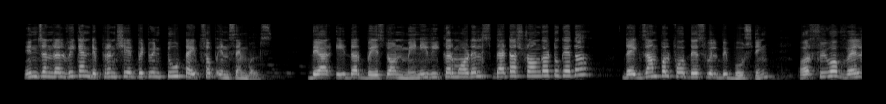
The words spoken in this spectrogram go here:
In general, we can differentiate between two types of ensembles. They are either based on many weaker models that are stronger together. The example for this will be boosting, or fewer well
